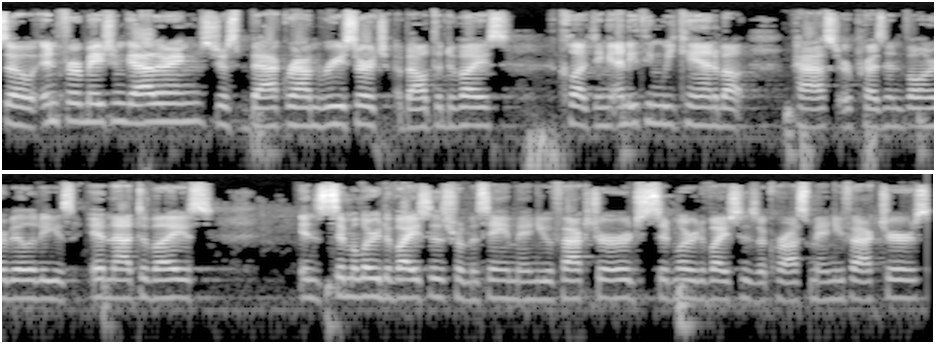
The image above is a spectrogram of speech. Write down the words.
So information gathering is just background research about the device, collecting anything we can about past or present vulnerabilities in that device, in similar devices from the same manufacturer, similar devices across manufacturers.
